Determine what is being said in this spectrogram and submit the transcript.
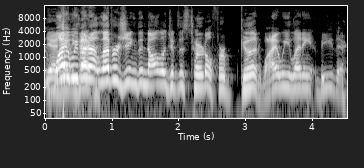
Yeah, Why dude, are we exactly. not leveraging the knowledge of this turtle for good? Why are we letting it be there?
